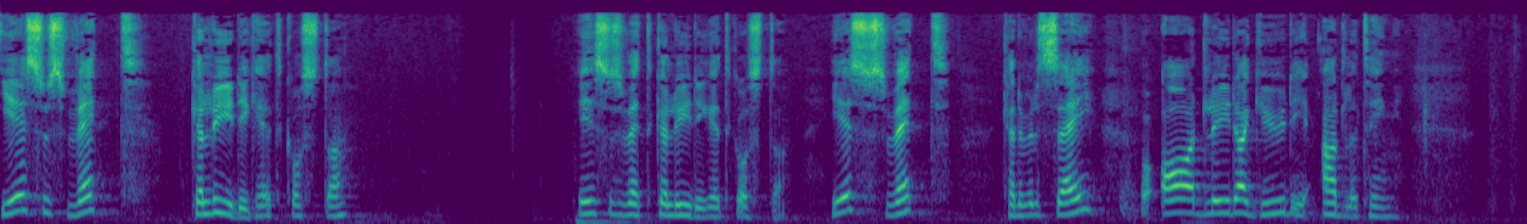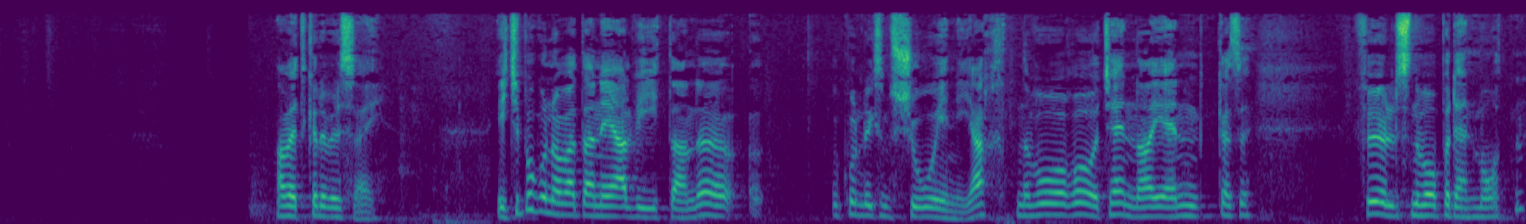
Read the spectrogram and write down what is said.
Jesus vet hva lydighet koster. Jesus vet hva lydighet koster. Jesus vet hva det vil si å adlyde Gud i alle ting. Han vet hva det vil si. Ikke pga. at han er allvitende og kunne liksom se inn i hjertene våre og kjenne igjen si, følelsene våre på den måten.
